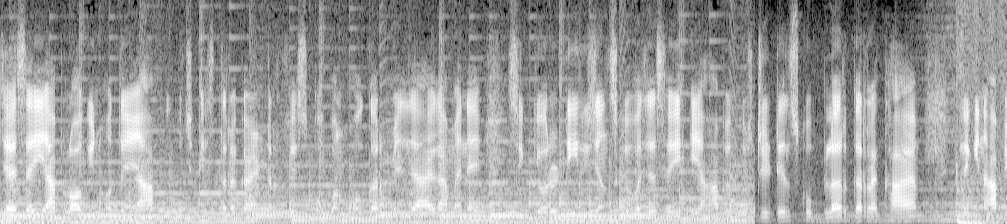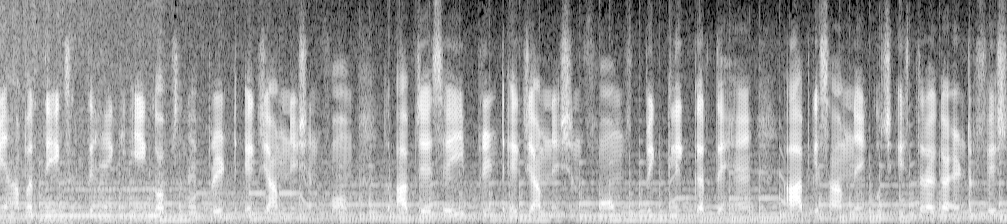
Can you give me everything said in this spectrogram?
जैसे ही आप लॉगिन होते हैं, आपको कुछ इस तरह का इंटरफेस ओपन होकर मिल जाएगा। मैंने सिक्योरिटी रीजंस की वजह से यहाँ पे कुछ डिटेल्स को ब्लर कर रखा है। लेकिन आप यहाँ पर देख सकते हैं कि एक ऑप्शन है प्रिंट एग्जामिनेशन फॉर्म तो आप जैसे ही प्रिंट एग्जामिनेशन फॉर्म पे क्लिक करते हैं आपके सामने कुछ इस तरह का इंटरफेस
